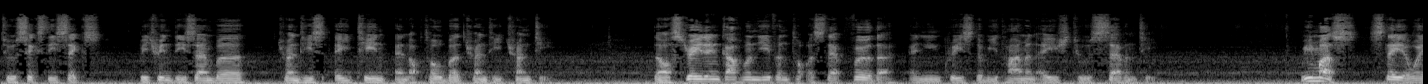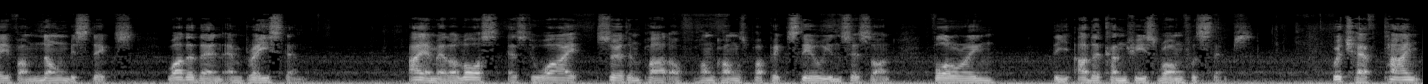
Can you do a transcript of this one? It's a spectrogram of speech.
to 66 between December 2018 and October 2020. The Australian government even took a step further and increased the retirement age to 70. We must stay away from known mistakes rather than embrace them. I am at a loss as to why certain part of Hong Kong's public still insists on following the other country's wrong footsteps. which have time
